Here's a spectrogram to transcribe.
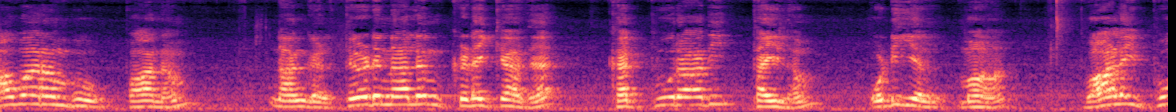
ஆவாரம்பூ பானம். நாங்கள் தேடினாலும் கிடைக்காத கற்பூராதி தைலம் ஒடியல் மா வாழைப்பூ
